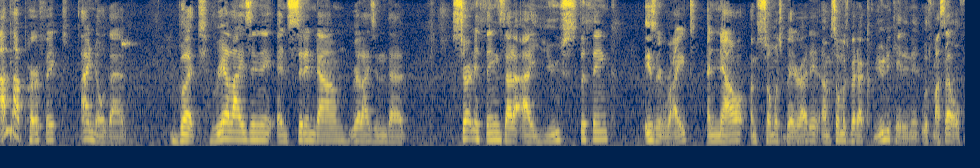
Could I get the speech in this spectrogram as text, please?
I'm not perfect. I know that but realizing it and sitting down, realizing that certain things that I used to think isn't right, and now I'm so much better at it. I'm so much better at communicating it with myself.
